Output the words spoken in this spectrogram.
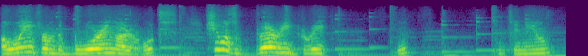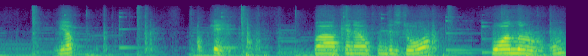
Away from the boring adults, she was very grateful. Continue. Yep. Okay. Well, can I open this door? Boiler room.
